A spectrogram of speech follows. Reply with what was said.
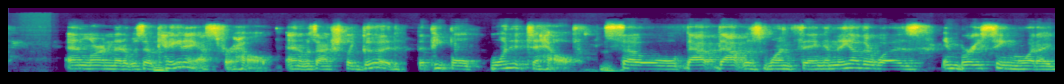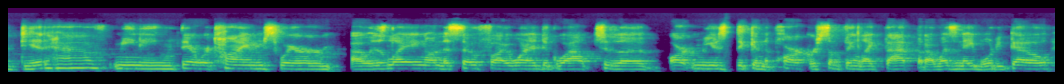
and learned that it was okay to ask for help and it was actually good that people wanted to help. Mm-hmm. so that that was one thing. And the other was embracing what i did have meaning there were times where i was laying on the sofa i wanted to go out to the art and music in the park or something like that but i wasn't able to go.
